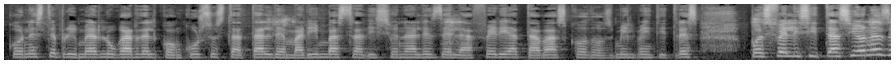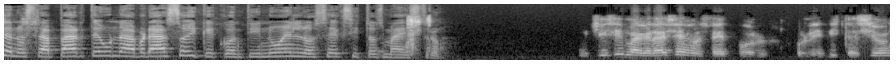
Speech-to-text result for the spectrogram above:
con este primer lugar del concurso estatal de marimbas tradicionales de la Feria Tabasco 2023. Pues felicitaciones de nuestra parte, un abrazo y que continúen los éxitos, maestro. Muchísimas gracias a usted por, por la invitación.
